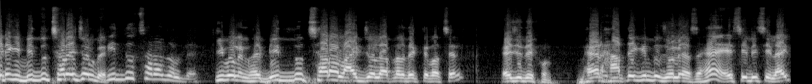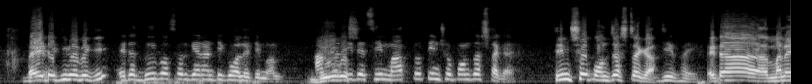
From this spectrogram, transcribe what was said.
এটা কি বিদ্যুৎ ছাড়াই চলবে? বিদ্যুৎ ছাড়া চলবে কি বলেন ভাই বিদ্যুৎ ছাড়া লাইট জ্বলে আপনারা দেখতে পাচ্ছেন? এই যে দেখুন ভাইয়ের হাতে কিন্তু জ্বলে আছে হ্যাঁ এসিডিসি লাইট ভাই এটা কীভাবে কি? এটা দুই বছর গ্যারান্টি কোয়ালিটি মাল। দুই আমরা বছর- দিতেছি মাত্র তিনশো পঞ্চাশ টাকায়। তিনশো পঞ্চাশ টাকা। জি ভাই। এটা মানে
